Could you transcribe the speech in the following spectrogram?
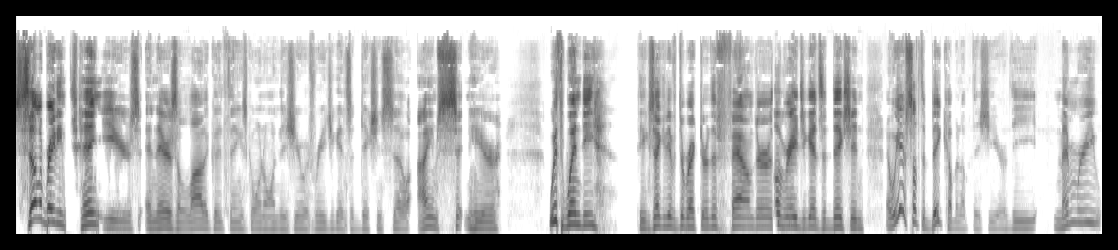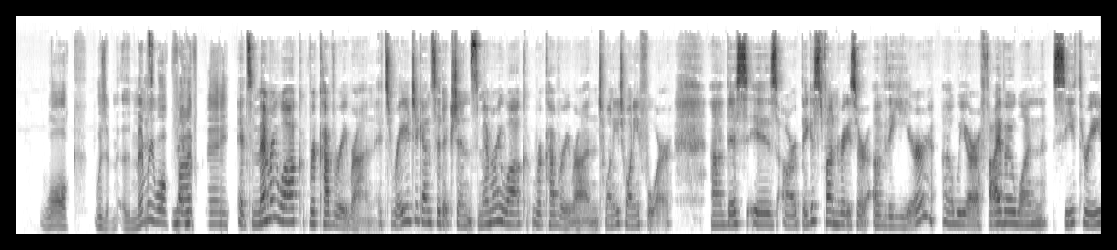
celebrating 10 years and there's a lot of good things going on this year with rage against addiction so i am sitting here with wendy the executive director the founder of rage against addiction and we have something big coming up this year the memory walk was it a memory walk 5k it's memory walk recovery run. It's rage against addictions memory walk recovery run 2024 uh, this is our biggest fundraiser of the year. Uh, we are a 501c3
